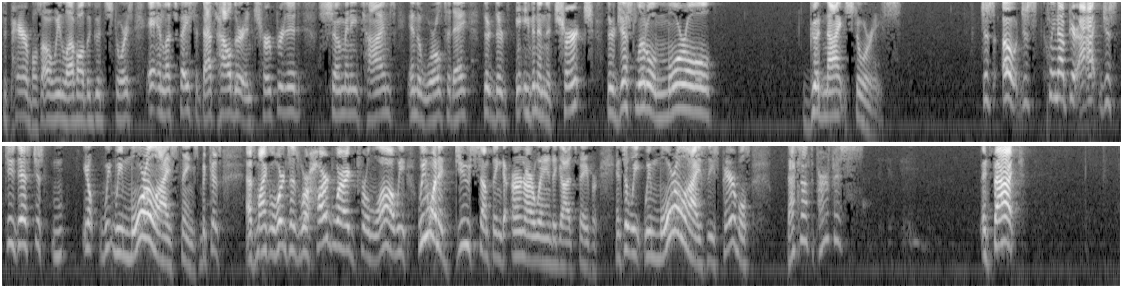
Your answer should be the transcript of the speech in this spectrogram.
The parables. Oh, we love all the good stories. And let's face it, that's how they're interpreted so many times in the world today. They're, they're even in the church, they're just little moral good night stories. Just, oh, just clean up your act, just do this, just, you know, we, we moralize things because as Michael Horton says, we're hardwired for law. We, we want to do something to earn our way into God's favor. And so we, we moralize these parables. That's not the purpose. In fact,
